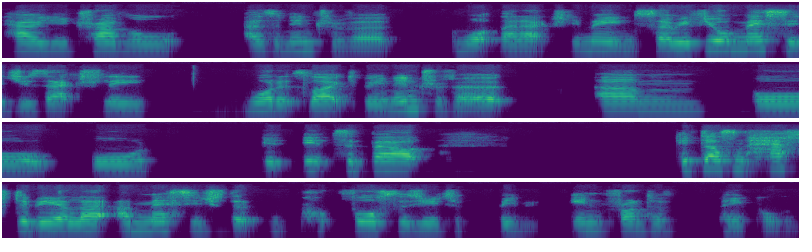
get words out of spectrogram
how you travel as an introvert what that actually means. So if your message is actually what it's like to be an introvert um, or or it, it's about it doesn't have to be a, a message that forces you to be in front of people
